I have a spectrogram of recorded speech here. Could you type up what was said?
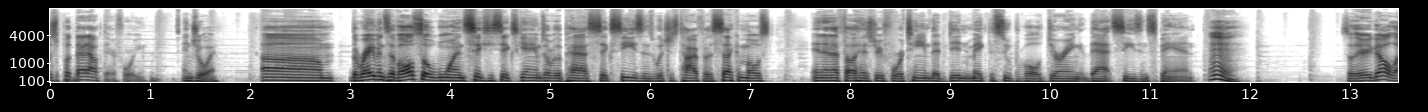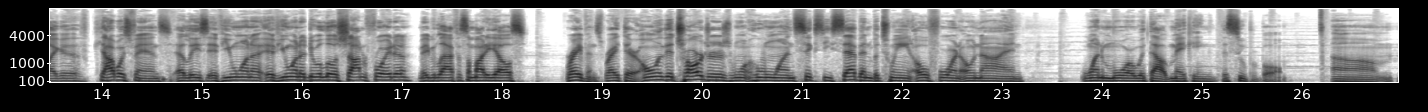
just put that out there for you. Enjoy. Um, the Ravens have also won 66 games over the past six seasons, which is tied for the second most in NFL history for a team that didn't make the Super Bowl during that season span. Mm. So there you go. Like Cowboys fans, at least if you wanna if you wanna do a little Schadenfreude, maybe laugh at somebody else. Ravens, right there. Only the Chargers, who won 67 between 04 and 09, won more without making the Super Bowl. Um,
